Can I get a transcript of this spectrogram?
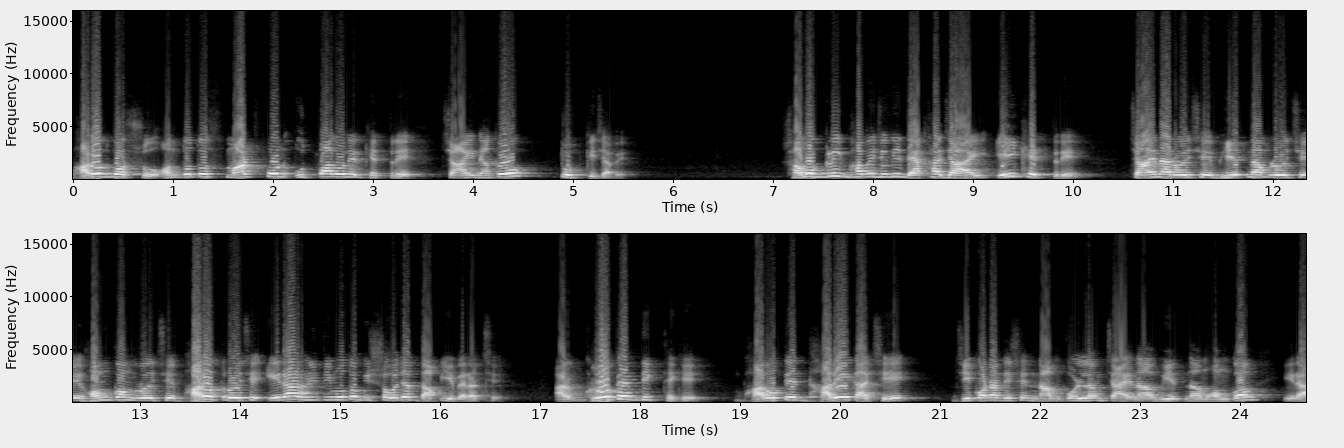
ভারতবর্ষ অন্তত স্মার্টফোন উৎপাদনের ক্ষেত্রে চায়নাকেও টপকে যাবে। সামগ্রিকভাবে যদি দেখা যায়, এই ক্ষেত্রে চায়না রয়েছে, ভিয়েতনাম রয়েছে, হংকং রয়েছে, ভারত রয়েছে, এরা রীতিমতো বিশ্ববাজার দাপিয়ে বেড়াচ্ছে। আর গ্রোথের দিক থেকে ভারতের ধারে কাছে যে কটা দেশের নাম করলাম, চায়না, ভিয়েতনাম, হংকং, এরা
